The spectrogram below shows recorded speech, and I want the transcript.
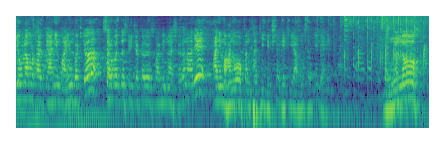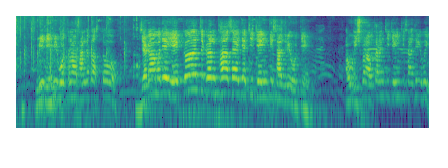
एवढा मोठा ज्ञानी माहीम भट्ट सर्वज्ञ श्री चक्रधर स्वामींना शरण आले आणि महानुभाव पंथाची दीक्षा घेतली अनुसरलेली आहे. मी नेहमी बोलताना सांगत असतो जगामध्ये एकच ग्रंथ असा आहे ज्याची जयंती साजरी होते. अहो ईश्वर अवतारांची जयंती साजरी होईल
